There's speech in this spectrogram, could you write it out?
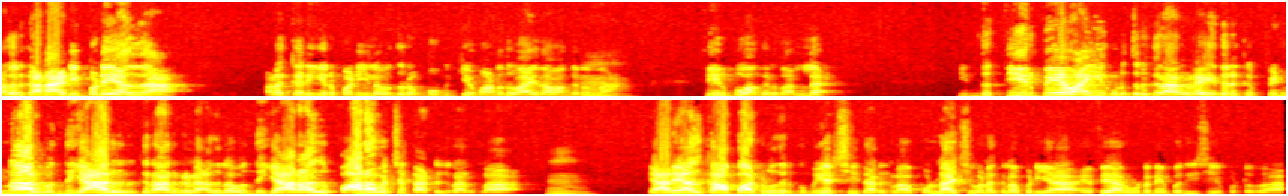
அதற்கான அடிப்படையே அதுதான். வழக்கறிஞர் பணியில வந்து ரொம்ப முக்கியமானது வாய்தா வாங்குறது தான். தீர்ப்பு வாங்குறது அல்ல. இந்த தீர்ப்பே வாங்கி கொடுத்திருக்கிறார்களே இதற்கு பின்னால் வந்து யார் இருக்கிறார்கள்? அதுல வந்து யாராவது பாரபட்சம் காட்டுகிறார்களா. யாரையாவது காப்பாற்றுவதற்கு முயற்சி செய்தார்களா? பொள்ளாச்சி வழக்கில் அப்படியா? எஃப்ஐஆர் உடனே பதிவு செய்யப்பட்டதா?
